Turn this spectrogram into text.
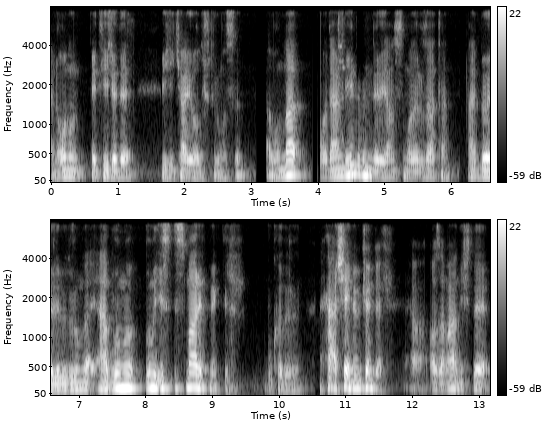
yani onun neticede bir hikaye oluşturması. Ya bunlar modernliğin ürünleri, yansımaları zaten. Yani böyle bir durumda ya bunu bunu istismar etmektir bu kadarı. Her şey mümkündür. Ya o zaman işte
